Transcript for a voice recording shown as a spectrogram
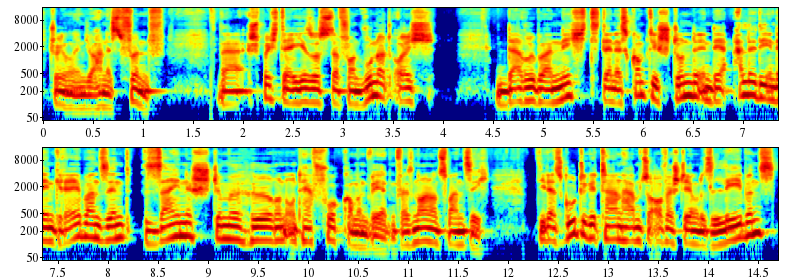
Entschuldigung, in Johannes 5. Da spricht der Jesus davon, wundert euch darüber nicht, denn es kommt die Stunde, in der alle, die in den Gräbern sind, seine Stimme hören und hervorkommen werden. Vers 29. Die das Gute getan haben zur Auferstehung des Lebens,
